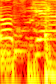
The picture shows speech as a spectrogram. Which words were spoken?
Just can't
